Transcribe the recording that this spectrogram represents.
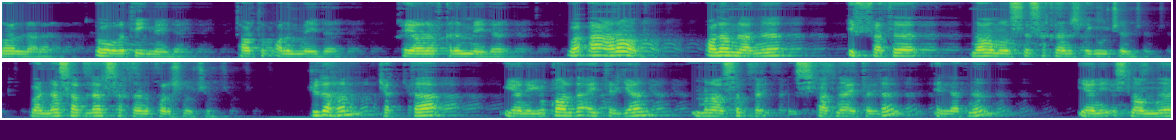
mollari o'g'ri tegmaydi tortib olinmaydi xiyonat qilinmaydi va arob odamlarni iffati nomusi saqlanishligi uchun va nasablar saqlanib qolishi uchun. Juda ham katta ya'ni yuqorida aytilgan munosib bir sifatni aytildi illatni ya'ni islomni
